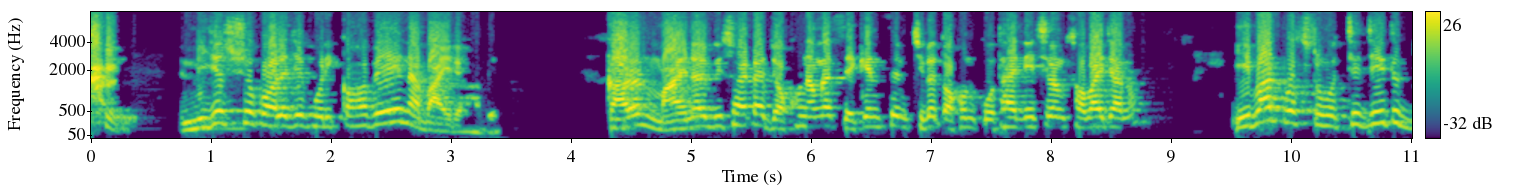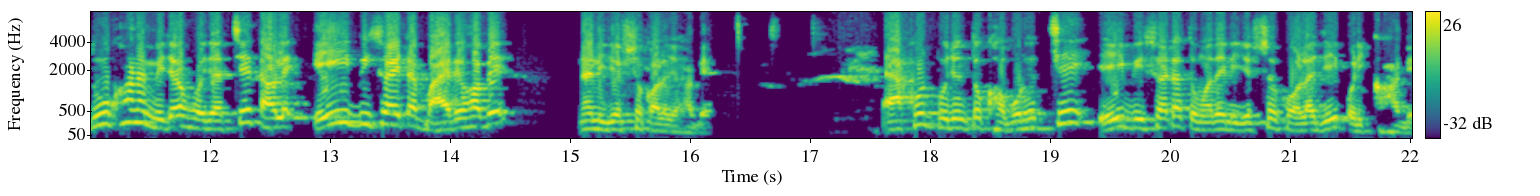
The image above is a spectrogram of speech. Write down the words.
নিজস্ব কলেজে পরীক্ষা হবে না বাইরে হবে? কারণ মাইনর বিষয়টা যখন আমরা সেকেন্ড সেম ছিল, তখন কোথায় দিয়েছিলাম সবাই জানো? এবার প্রশ্ন হচ্ছে, যেহেতু দুখানা মেজর হয়ে যাচ্ছে, তাহলে এই বিষয়টা বাইরে হবে না নিজস্ব কলেজে হবে? এখন পর্যন্ত খবর হচ্ছে, এই বিষয়টা তোমাদের নিজস্ব কলেজেই পরীক্ষা হবে।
